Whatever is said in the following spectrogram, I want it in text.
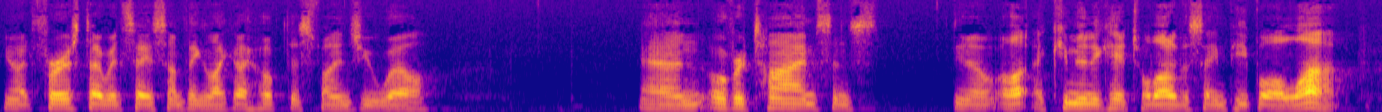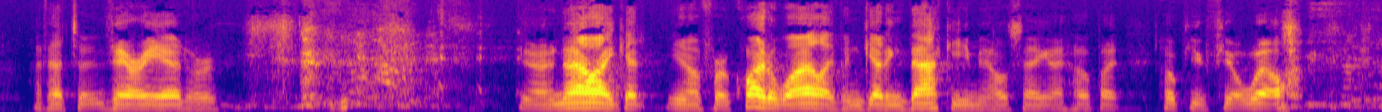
You know, at first I would say something like, I hope this finds you well. And over time, since, you know, I communicate to a lot of the same people a lot, I've had to vary it or, you know, now I get, you know, for quite a while I've been getting back emails saying, I hope I, hope you feel well.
